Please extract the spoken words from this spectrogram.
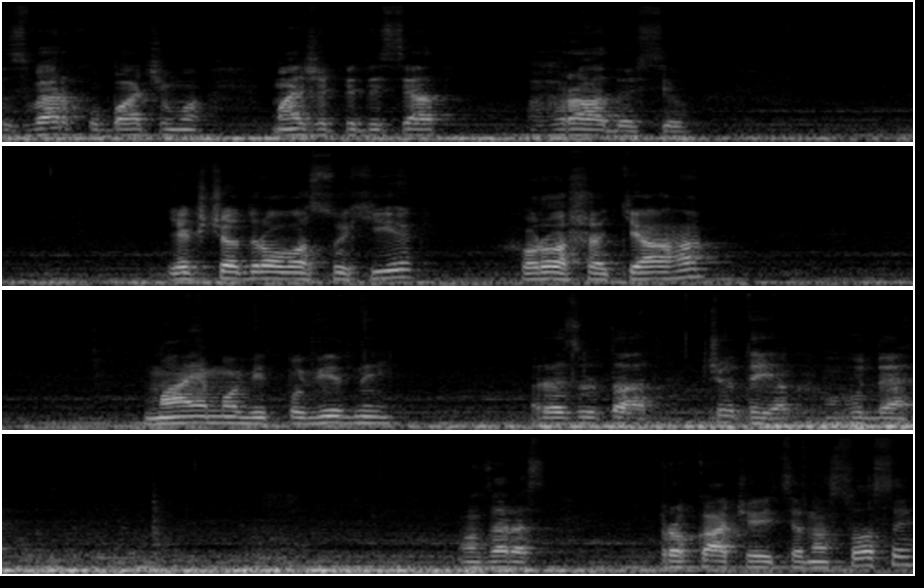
зверху бачимо майже 50 градусів. Якщо дрова сухі, хороша тяга, маємо відповідний результат. Чути, як гуде. Вон зараз прокачуються насоси.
